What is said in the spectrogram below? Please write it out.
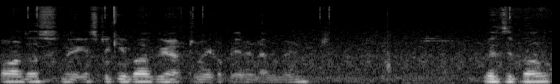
For this sticky bug, we have to make a parent element visible.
